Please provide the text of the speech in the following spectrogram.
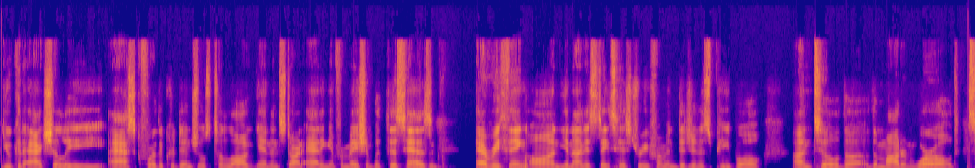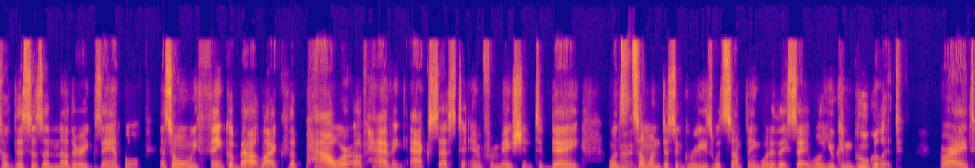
you could actually ask for the credentials to log in and start adding information. But this has everything on United States history from indigenous people until the the modern world. So this is another example. And so when we think about like the power of having access to information today when right. someone disagrees with something what do they say? Well you can google it right?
